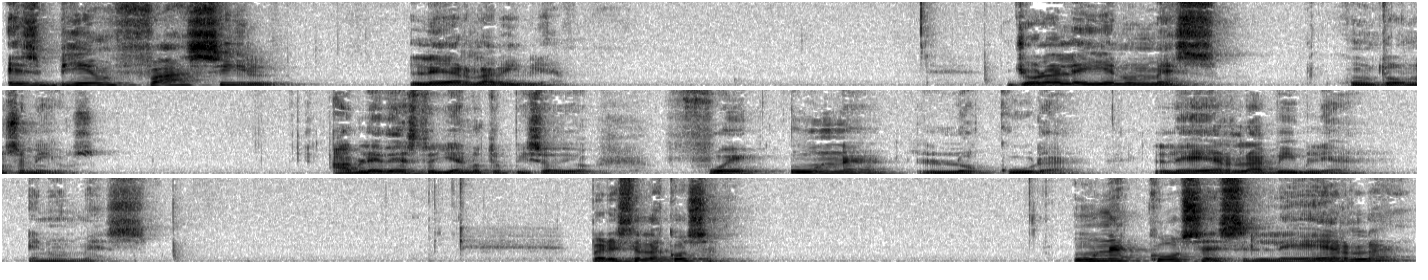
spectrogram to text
Es bien fácil leer la Biblia. Yo la leí en un mes junto a unos amigos. Hablé de esto ya en otro episodio. Fue una locura leer la Biblia en un mes. Pero esta es la cosa. Una cosa es leerla,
